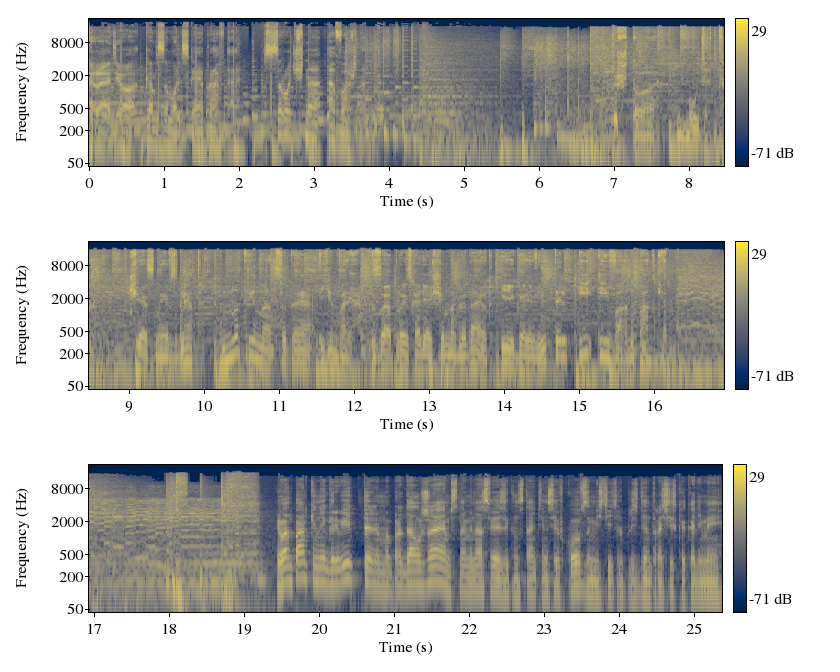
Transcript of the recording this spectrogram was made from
Радио «Комсомольская правда». Срочно о важном. Что будет? Честный взгляд на 13 января. За происходящим наблюдают Игорь Виттель и Иван Панкин. Иван Панкин, Игорь Виттель. Мы продолжаем. С нами на связи Константин Севков, заместитель президента Российской Академии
